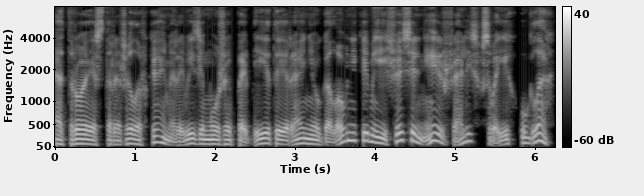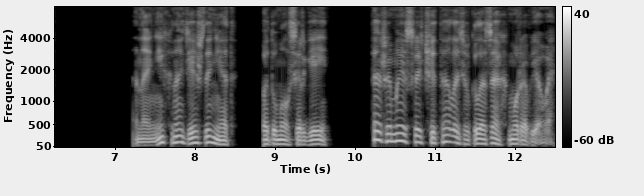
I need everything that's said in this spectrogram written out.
а трое сторожилов камеры, видимо, уже побитые ранее уголовниками, еще сильнее сжались в своих углах. «На них надежды нет», — подумал Сергей. Та же мысль читалась в глазах Муравьева.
